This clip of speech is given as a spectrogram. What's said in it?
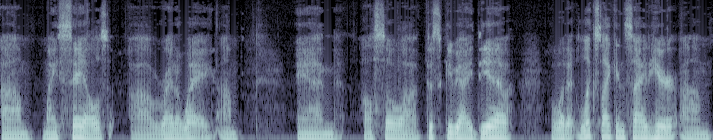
um, my sales uh, right away. Um, and also uh, just give you an idea of what it looks like inside here. Um,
